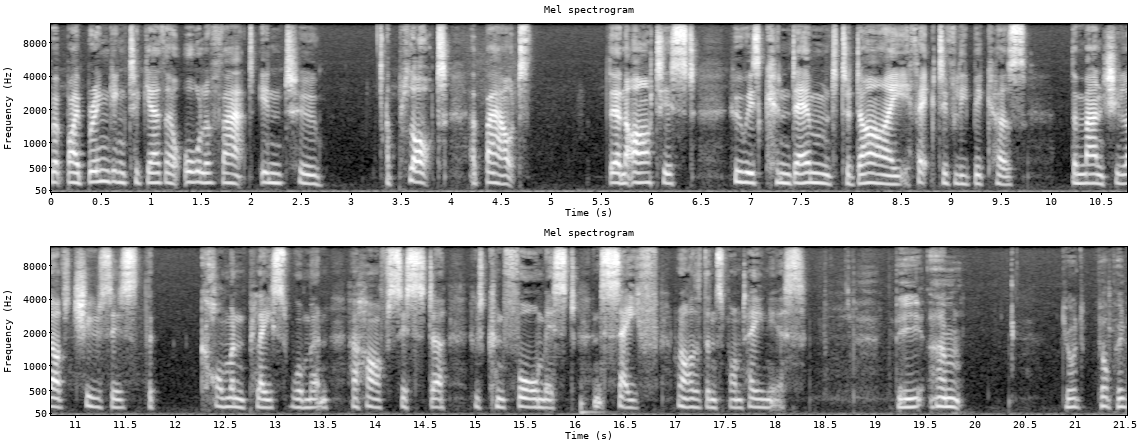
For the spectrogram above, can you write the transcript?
but by bringing together all of that into a plot about an artist who is condemned to die effectively because the man she loves chooses the commonplace woman, her half sister, who's conformist and safe rather than spontaneous. The um, do you want to pop in?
